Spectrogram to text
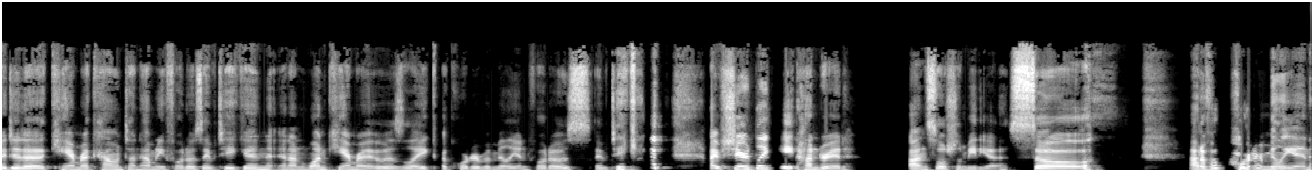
I did a camera count on how many photos I've taken, and on one camera, it was like a quarter of a million photos I've taken. I've shared like 800 on social media. So out of a quarter million,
